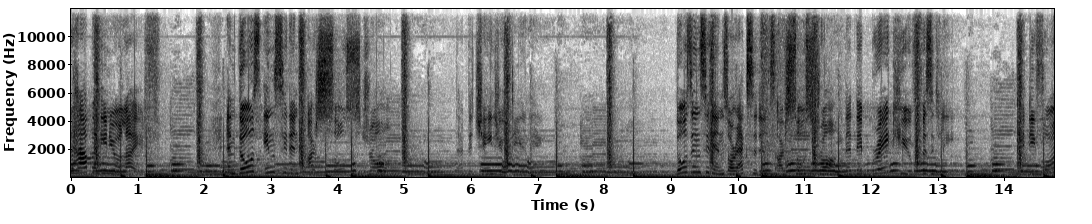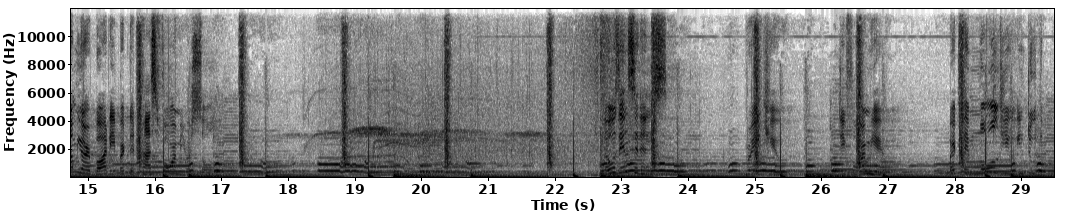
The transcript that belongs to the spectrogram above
that happened in your life. And those incidents are so strong that they change your DNA. Those incidents or accidents are so strong that they break you physically. They deform your body, but they transform your soul. Those incidents break you, deform you, but they mold you into the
